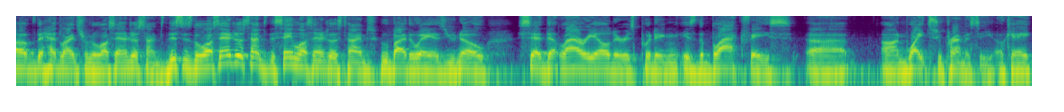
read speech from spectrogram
of the headlines from the Los Angeles Times. This is the Los Angeles Times, the same Los Angeles Times, who, by the way, as you know, said that Larry Elder is putting is the blackface uh, on white supremacy. Okay,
